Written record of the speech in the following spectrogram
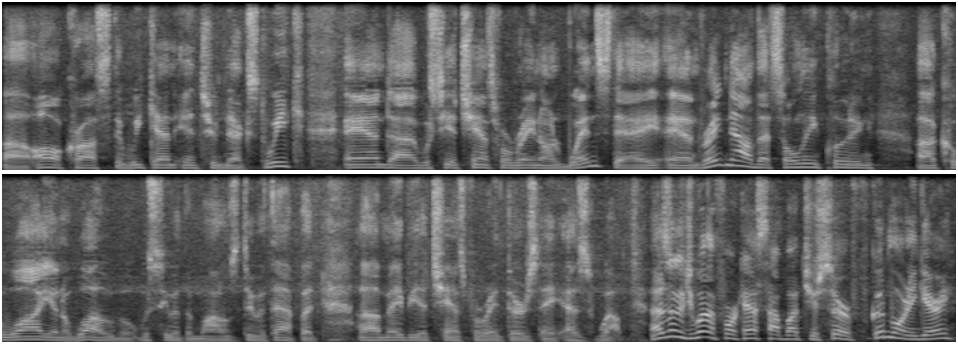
uh, all across the weekend into next week. And uh, we'll see a chance for rain on Wednesday. And right now, that's only including uh, Kauai and Oahu, but we'll see what the models do with that. But uh, maybe a chance for rain Thursday as well. As look at your weather forecast, how about your surf? Good morning, Gary.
